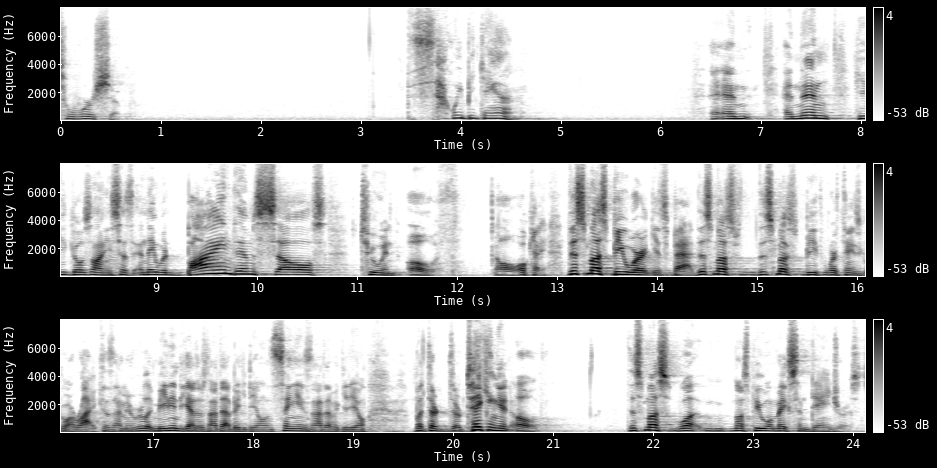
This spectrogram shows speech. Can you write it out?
to worship. This is how we began. And, and then he goes on, he says, and they would bind themselves to an oath. Oh, okay. This must be where it gets bad. This must, this must be where things go awry. Because, I mean, really, meeting together is not that big a deal, and singing is not that big a deal. But they're, they're taking an oath. This must, what, must be what makes them dangerous.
